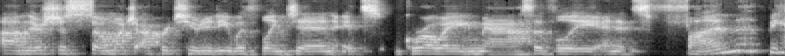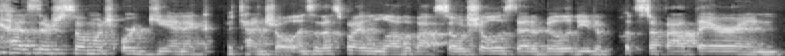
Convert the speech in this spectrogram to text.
Um, there's just so much opportunity with LinkedIn. It's growing massively and it's fun because there's so much organic potential. And so that's what I love about social is that ability to put stuff out there and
